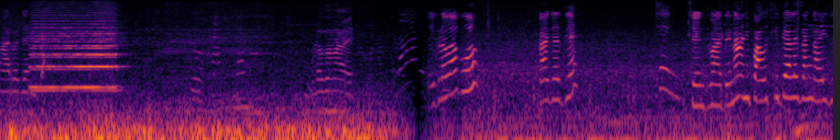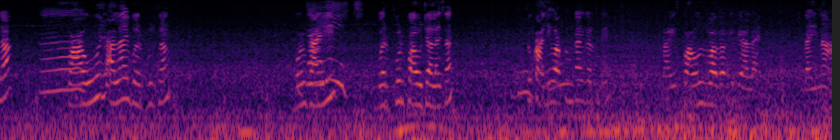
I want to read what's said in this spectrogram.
महाराजांच्या. इकडं बाबू काय करते? शेंट मारते ना? आणि पाऊस किती आलाय सांग गाईजला पाऊस आलाय भरपूर सांग. बोल गाई भरपूर पाऊस आलाय सांग. तू खाली वाकून काय करते? काहीच पाऊस बघा किती आलाय. गाई ना?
